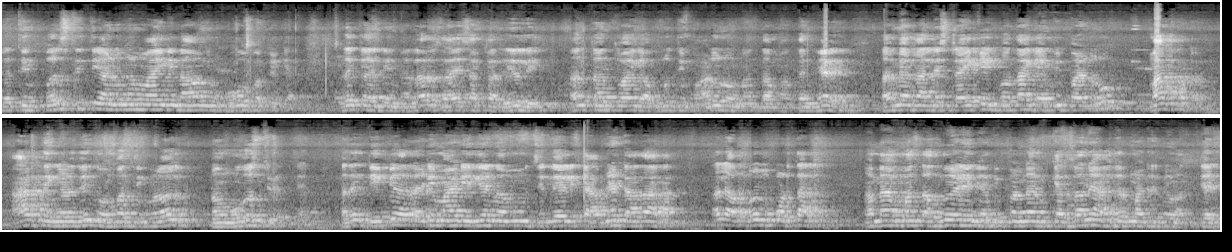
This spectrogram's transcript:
ಇವತ್ತಿನ ಪರಿಸ್ಥಿತಿ ಅನುಗುಣವಾಗಿ ನಾವು ನೀವು ಹೋಗ್ಬೇಕಾಗ್ಯ ಅದಕ್ಕೆ ನಿಮ್ಮೆಲ್ಲರೂ ಸಹಾಯ ಸಹಕಾರ ಇರಲಿ. ಹಂತ ಹಂತವಾಗಿ ಅಭಿವೃದ್ಧಿ ಮಾಡೋಣ ಅಂತ ಮತ್ತೆ ಹೇಳಿ. ಆಮ್ಯಾಗ ಅಲ್ಲಿ ಸ್ಟ್ರೈಕಿಗೆ ಬಂದಾಗ ಎಂ ಪಿ ಪಾಡ್ರು ಮಾತು ಆರು ತಿಂಗಳದಿಂದ ಒಂಬತ್ತು ತಿಂಗಳೊಳಗೆ ನಾವು ಮುಗಿಸ್ತೀವಿ ಅದಕ್ಕೆ ಡಿ ಪಿ ಆರ್ ರೆಡಿ ಮಾಡಿ ಇಲ್ಲೇ ನಮ್ಮ ಜಿಲ್ಲೆಯಲ್ಲಿ ಕ್ಯಾಬಿನೆಟ್ ಆದಾಗ ಅಲ್ಲಿ ಅಪ್ರೂವಲ್ ಕೊಡ್ತಾರೆ. ಆಮ್ಯಾಗ ಮತ್ತೆ ಅದನ್ನು ಹೇಳಿ ಎಂ ಪಿ ನನ್ನ ಕೆಲಸನೇ ಹಾಜರು ಮಾಡಿರಿ ನೀವು ಅಂತೇಳಿ.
